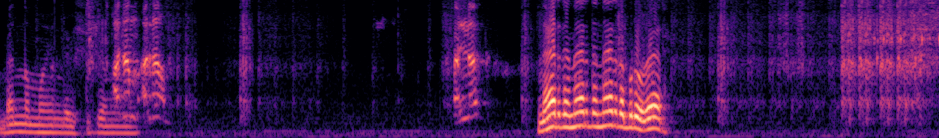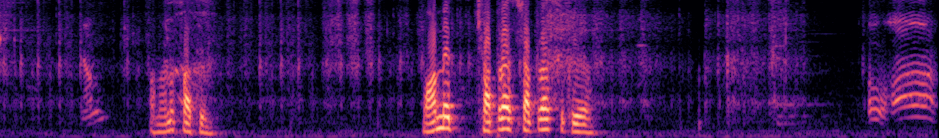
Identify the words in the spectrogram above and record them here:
Ben de mayınla üşüyeceğim. Adam, adam. Allah. Nerede nerede nerede bro ver. Ananı satayım. Muhammed çapraz çapraz sıkıyor. Oha.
